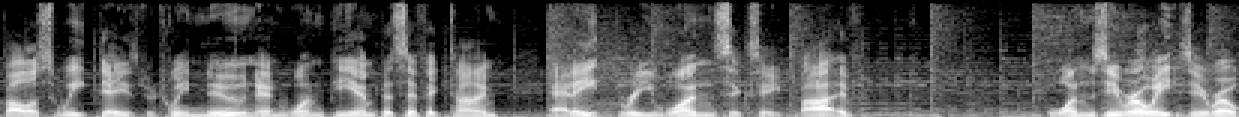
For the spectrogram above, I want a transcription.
call us weekdays between noon and 1 p.m. Pacific Time at 831 685 1080,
